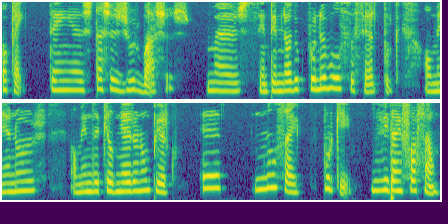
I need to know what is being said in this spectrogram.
Ok, tem as taxas de juro baixas, mas sempre é melhor do que pôr na bolsa, certo? Porque ao menos, ao menos aquele dinheiro eu não perco. Uh, não sei. Porquê? Devido à inflação.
